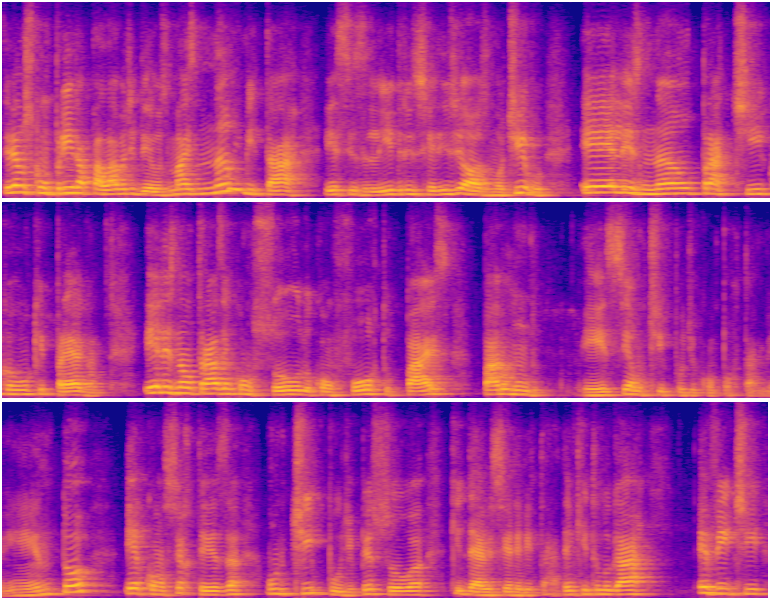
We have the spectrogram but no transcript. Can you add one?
devemos cumprir a palavra de Deus, mas não imitar esses líderes religiosos. Motivo? Eles não praticam o que pregam. Eles não trazem consolo, conforto, paz para o mundo. Esse é um tipo de comportamento e, com certeza, um tipo de pessoa que deve ser evitada. Em quinto lugar, Evite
